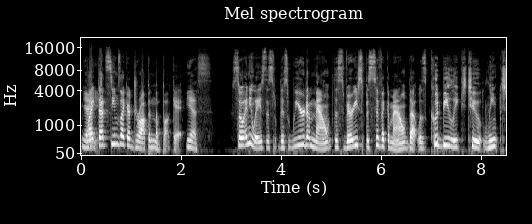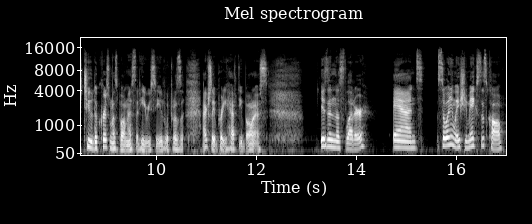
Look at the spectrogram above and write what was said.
Yeah, like that seems like a drop in the bucket Yes. so anyways this this weird amount this very specific amount that was could be leaked to linked to the christmas bonus that he received which was actually a pretty hefty bonus is in this letter and so anyway she makes this call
